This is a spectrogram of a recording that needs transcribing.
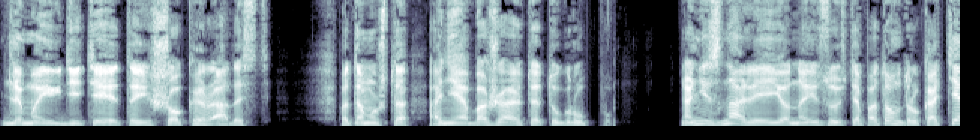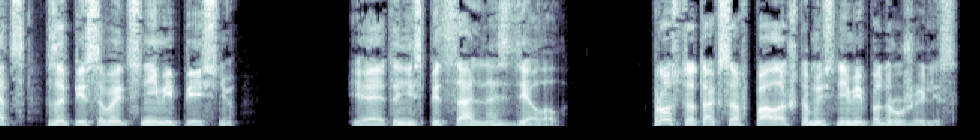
Для моих детей это и шок, и радость, потому что они обожают эту группу. Они знали ее наизусть, а потом вдруг отец записывает с ними песню. Я это не специально сделал. Просто так совпало, что мы с ними подружились.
